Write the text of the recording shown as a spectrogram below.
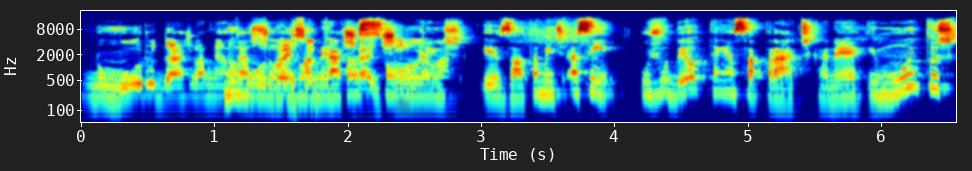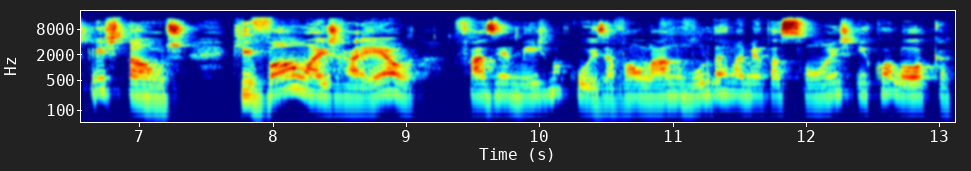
no muro das lamentações, no muro das lamentações encaixadinha lá. Exatamente. Assim, o judeu tem essa prática, né? Uhum. E muitos cristãos que vão a Israel fazem a mesma coisa, vão lá no Muro das Lamentações e coloca,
